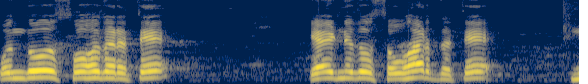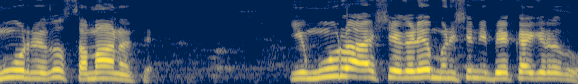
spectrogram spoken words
ಒಂದು ಸೋದರತೆ, ಎರಡನೇದು ಸೌಹಾರ್ದತೆ, ಮೂರನೇದು ಸಮಾನತೆ. ಈ ಮೂರು ಆಶಯಗಳೇ ಮನುಷ್ಯನಿಗೆ ಬೇಕಾಗಿರೋದು.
